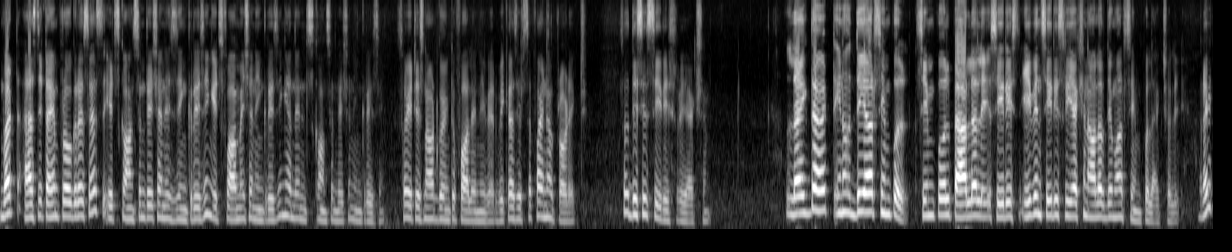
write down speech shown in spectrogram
but as the time progresses its concentration is increasing its formation increasing and then its concentration increasing. So, it is not going to fall anywhere because it is a final product. So, this is series reaction. Like that you know they are simple, simple parallel series even series reaction all of them are simple actually right.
